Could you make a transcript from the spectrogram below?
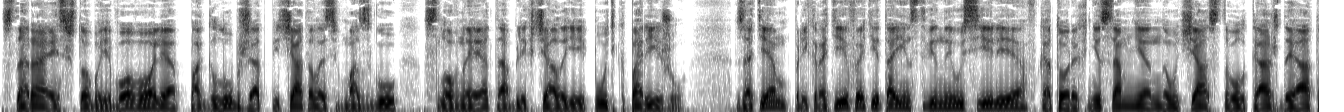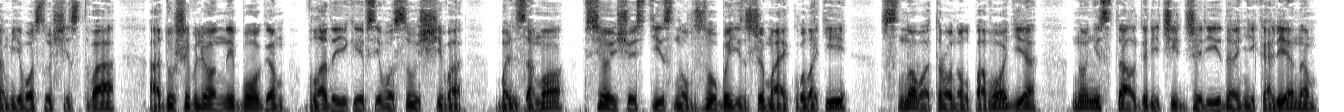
стараясь, чтобы его воля поглубже отпечаталась в мозгу, словно это облегчало ей путь к Парижу. Затем, прекратив эти таинственные усилия, в которых, несомненно, участвовал каждый атом его существа, одушевленный Богом, владыкой всего сущего, Бальзамо, все еще стиснув зубы и сжимая кулаки, снова тронул поводья, но не стал горячить Джерида ни коленом,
